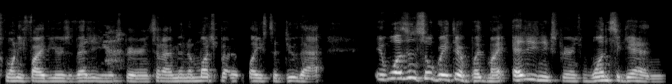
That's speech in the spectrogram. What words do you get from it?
25 years of editing experience, and I'm in a much better place to do that. It wasn't so great there, but my editing experience, once again,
